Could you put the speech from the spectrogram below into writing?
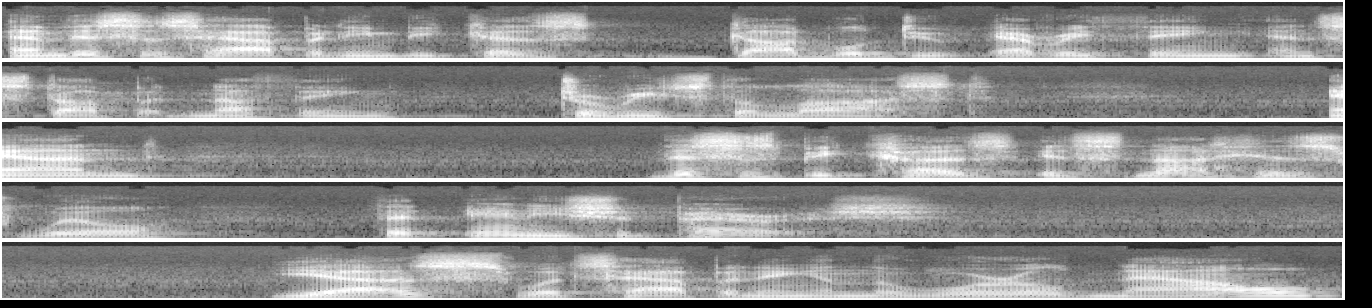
And this is happening because God will do everything and stop at nothing to reach the lost. And this is because it's not His will that any should perish. Yes, what's happening in the world now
